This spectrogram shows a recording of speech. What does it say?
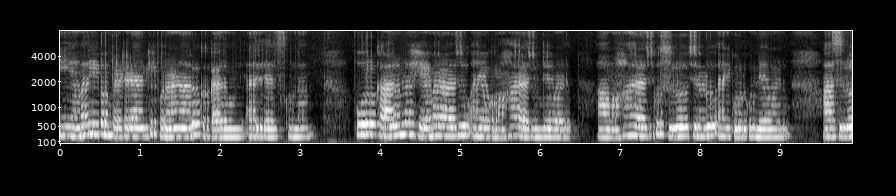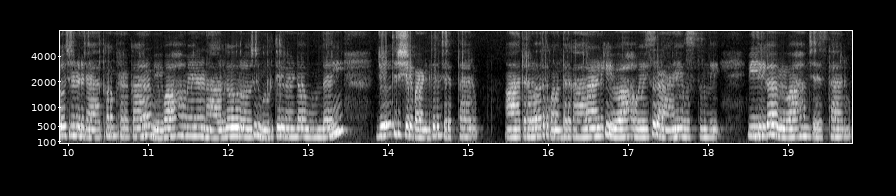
ఈ యమదీపం పెట్టడానికి పురాణాల్లో ఒక కథ ఉంది. అది తెలుసుకుందాం. పూర్వకాలంలో హేమరాజు అనే ఒక మహారాజు ఉండేవాడు. ఆ మహారాజుకు సులోచనుడు అని కొడుకు ఉండేవాడు. ఆ సులోచనుడి జాతకం ప్రకారం వివాహమైన నాలుగవ రోజు మృత్యుగండం ఉందని జ్యోతిష్య పండితులు చెప్తారు. ఆ తర్వాత కొంతకాలానికి వివాహ వయసు రానే వస్తుంది. వీరిగా వివాహం చేస్తారు.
